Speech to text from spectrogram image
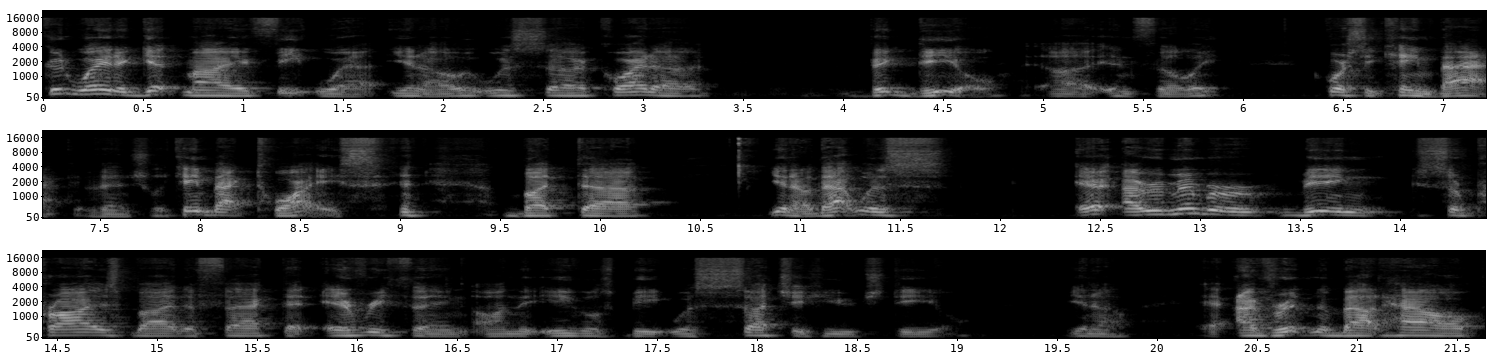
good way to get my feet wet. You know, it was uh, quite a big deal uh, in Philly. Of course, he came back eventually, came back twice. but, uh, you know, that was I remember being surprised by the fact that everything on the Eagles beat was such a huge deal. You know, I've written about how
